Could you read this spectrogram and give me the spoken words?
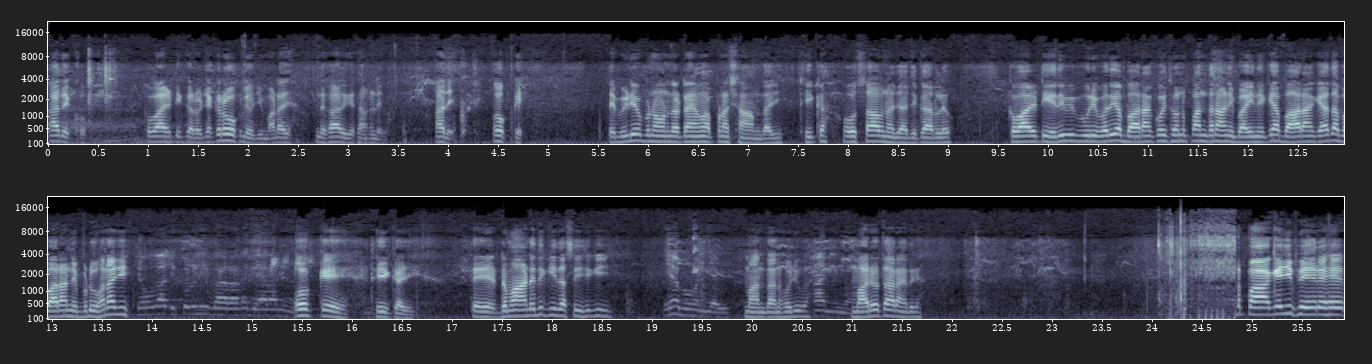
ਆ ਦੇਖੋ ਕੁਆਲਿਟੀ ਕਰੋ ਚੈੱਕ ਰੋਕ ਲਿਓ ਜੀ ਮਾੜਾ ਜਿਹਾ। ਦਿਖਾ ਦਈਏ ਤੁਹਾਨੂੰ ਲਿਓ ਆ ਦੇਖੋ ਜੀ ਓਕੇ। ਤੇ ਵੀਡੀਓ ਬਣਾਉਣ ਦਾ ਟਾਈਮ ਆਪਣਾ ਸ਼ਾਮ ਦਾ ਜੀ ਠੀਕ ਆ? ਉਸ ਹਿਸਾਬ ਨਾਲ ਜੱਜ ਕਰ ਲਿਓ। ਕੁਆਲਿਟੀ ਇਹਦੀ ਵੀ ਪੂਰੀ ਵਧੀਆ 12 ਕੋਈ ਤੁਹਾਨੂੰ 15 ਨਹੀਂ ਬਾਈ ਨੇ ਕਿਹਾ 12 ਕਿਹਾ ਤਾਂ 12 ਨਿਬੜੂ ਹਨਾ ਜੀ? 14 ਨਿਕਲੂਗੀ 12 ਤੇ 11 ਨਹੀਂ ਓਕੇ ਠੀਕ ਆ ਜੀ। ਤੇ ਡਿਮਾਂਡ ਇਹਦੀ ਕੀ ਦੱਸੀ ਸੀਗੀ ਇਹ 52 ਜੀ। ਮਾਨਦਾਨ ਹੋ ਜਾਊਗਾ? ਮਾਰਿਓ ਧਾਰਾਂ ਇਹਦੀਆਂ। ਪਾ ਕੇ ਜੀ ਫੇਰ ਇਹ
